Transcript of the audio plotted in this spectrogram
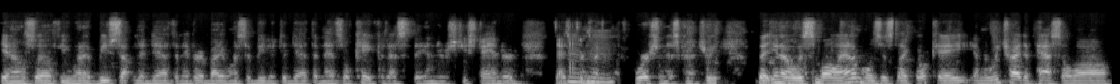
you know. So if you want to beat something to death, and if everybody wants to beat it to death, then that's okay because that's the industry standard. That's pretty mm-hmm. much worse in this country. But you know, with small animals, it's like okay. I mean, we tried to pass a law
